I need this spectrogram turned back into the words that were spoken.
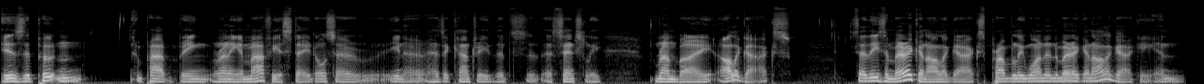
is that Putin apart being running a mafia state, also you know has a country that's essentially run by oligarchs. So these American oligarchs probably want an American oligarchy, and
